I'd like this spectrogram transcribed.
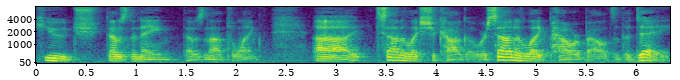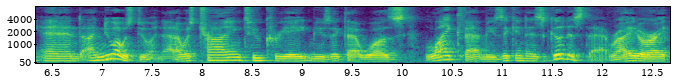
huge. That was the name. That was not the length uh, it sounded like Chicago or sounded like power ballads of the day. And I knew I was doing that. I was trying to create music that was like that music and as good as that, right? Or I,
